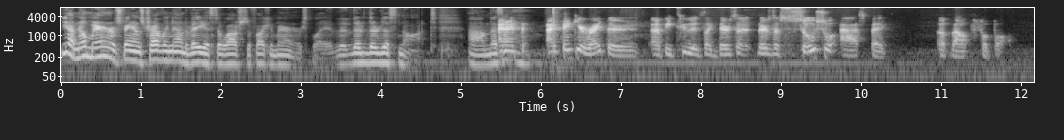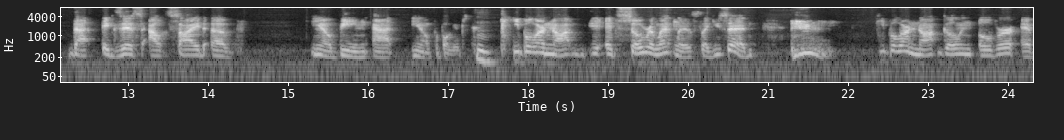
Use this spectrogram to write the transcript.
yeah, no Mariners fans traveling down to Vegas to watch the fucking Mariners play. They're they're, just not. Um, that's And I, th- I think you're right there, Uppy. Too is like there's a there's a social aspect about football that exists outside of you know being at you know football games. People are not. It's so relentless, like you said. people are not going over ev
